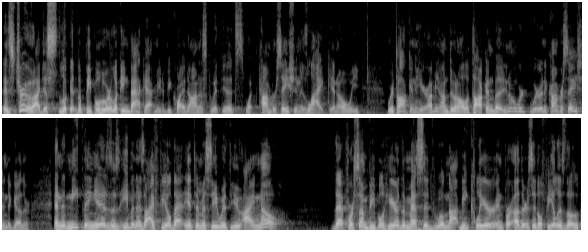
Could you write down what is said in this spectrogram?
It's true. I just look at the people who are looking back at me, to be quite honest with you. It's what conversation is like, you know. We, we're talking here. I mean, I'm doing all the talking, but, you know, we're, we're in a conversation together. And the neat thing is, is even as I feel that intimacy with you, I know that for some people here the message will not be clear, and for others it'll feel as though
